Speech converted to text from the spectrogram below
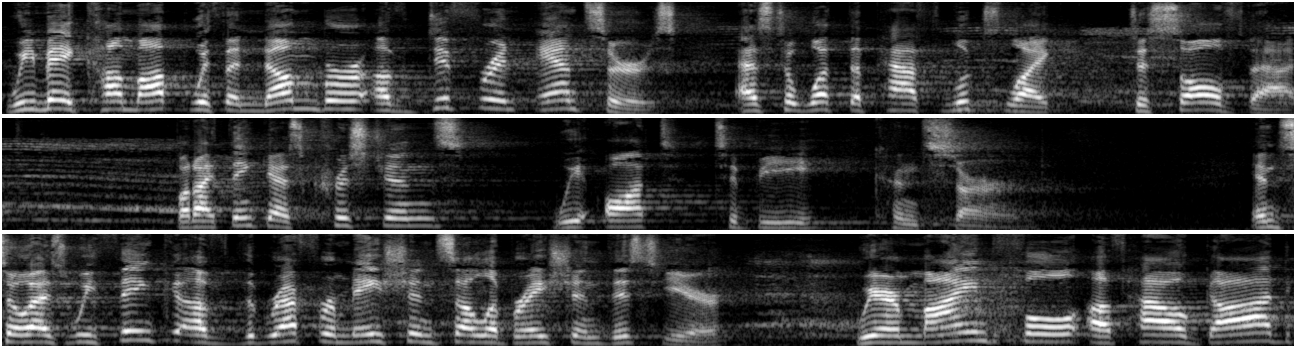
We may come up with a number of different answers as to what the path looks like to solve that. But I think as Christians, we ought to be concerned. And so, as we think of the Reformation celebration this year, we are mindful of how God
